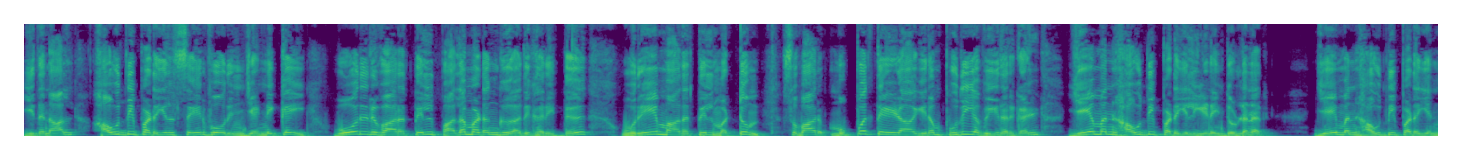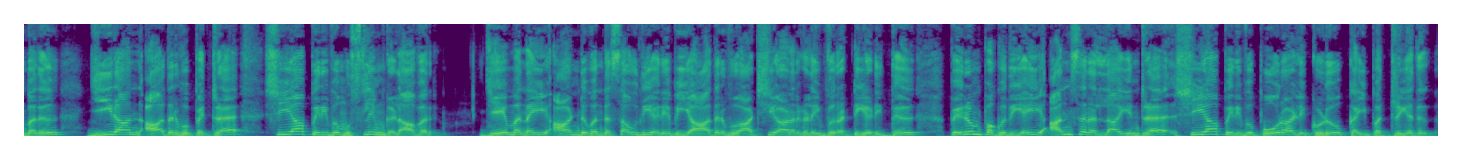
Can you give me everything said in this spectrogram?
இதனால் ஹவுதி படையில் சேர்வோரின் எண்ணிக்கை ஓரிரு வாரத்தில் பல மடங்கு அதிகரித்து ஒரே மாதத்தில் மட்டும் சுமார் முப்பத்தேழாயிரம் புதிய வீரர்கள் ஏமன் ஹவுதி படையில் இணைந்துள்ளனர். ஏமன் ஹவுதி படை என்பது ஈரான் ஆதரவு பெற்ற ஷியா பிரிவு முஸ்லிம்கள் ஆவர். ஏமனை ஆண்டு வந்த சவுதி அரேபிய ஆதரவு ஆட்சியாளர்களை விரட்டியடித்து பெரும் பகுதியை அன்சர் அல்லா என்ற ஷியா பிரிவு போராளி குழு கைப்பற்றியது.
